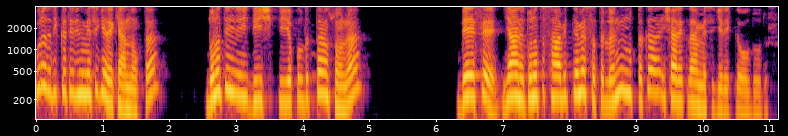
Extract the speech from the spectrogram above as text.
Burada dikkat edilmesi gereken nokta donatı değişikliği yapıldıktan sonra DS yani donatı sabitleme satırlarının mutlaka işaretlenmesi gerekli olduğudur.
